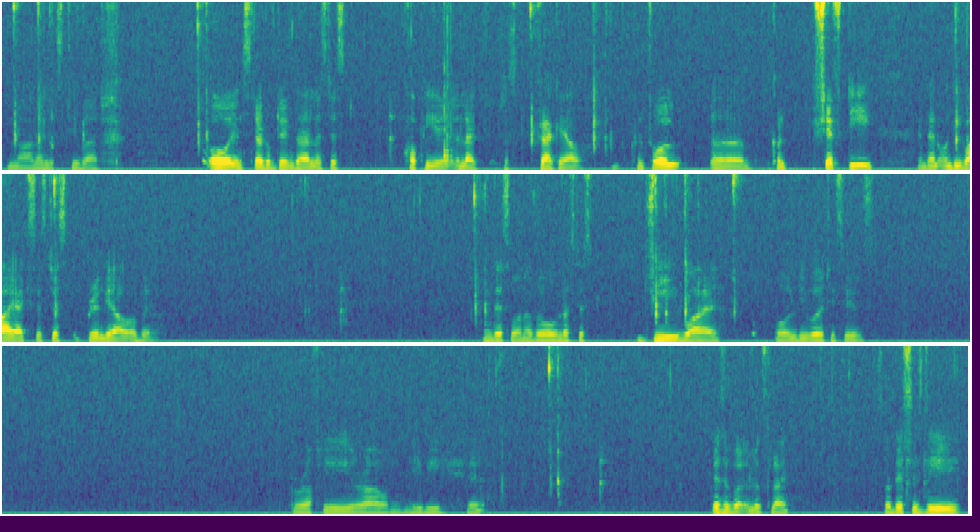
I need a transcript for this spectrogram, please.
No that looks too bad. Or instead of doing that let's just copy it like just drag it out. Control uh, con shift D and then on the y-axis just bring it out a bit. And this one as well let's just GY all the vertices. Roughly around maybe here this is what it looks like. So this is the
